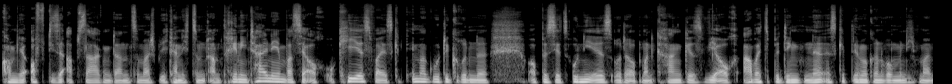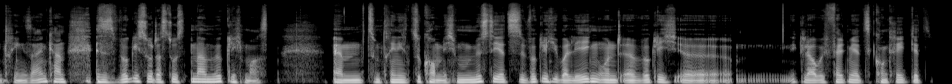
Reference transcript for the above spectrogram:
kommen ja oft diese Absagen dann zum Beispiel, ich kann nicht zum, am Training teilnehmen, was ja auch okay ist, weil es gibt immer gute Gründe, ob es jetzt Uni ist oder ob man krank ist, wie auch arbeitsbedingt. Ne? Es gibt immer Gründe, warum man nicht mal im Training sein kann. Es ist wirklich so, dass du es immer möglich machst, ähm, zum Training zu kommen. Ich müsste jetzt wirklich überlegen und äh, wirklich, äh, ich glaube, fällt mir jetzt konkret jetzt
